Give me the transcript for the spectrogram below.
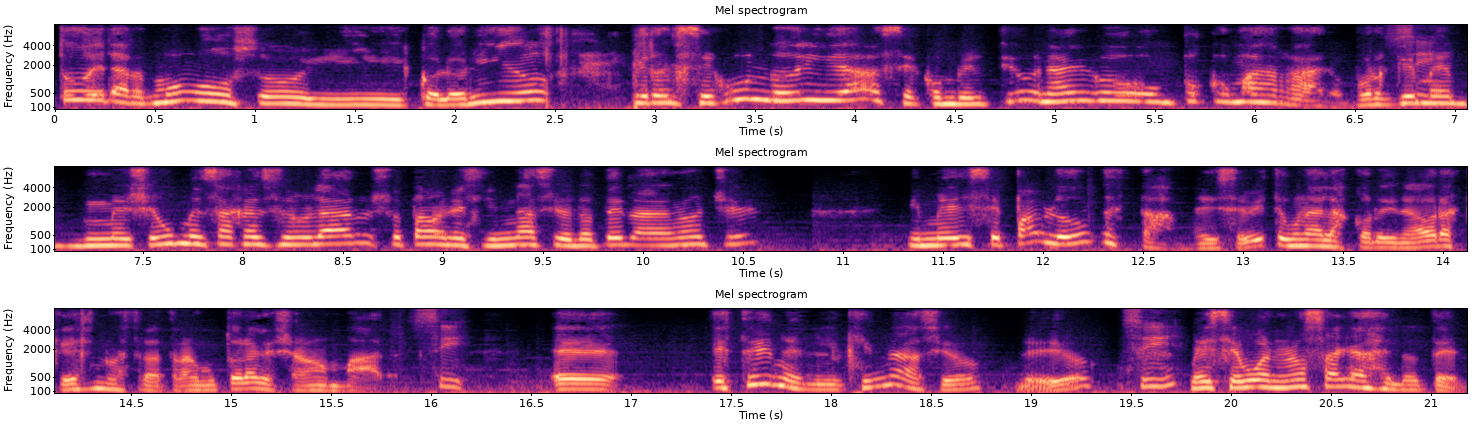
todo era hermoso y colorido, pero el segundo día se convirtió en algo un poco más raro, porque Sí. me, me llegó un mensaje al celular, yo estaba en el gimnasio del hotel a la noche, y me dice, Pablo, ¿dónde estás? Me dice, viste, una de las coordinadoras que es nuestra traductora que se llama Mar. Sí. Eh, estoy en el gimnasio, le digo. Sí. Me dice, bueno, no salgas del hotel.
